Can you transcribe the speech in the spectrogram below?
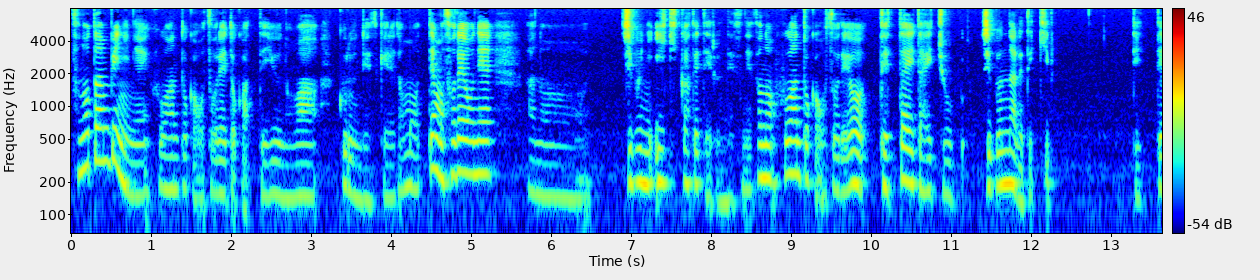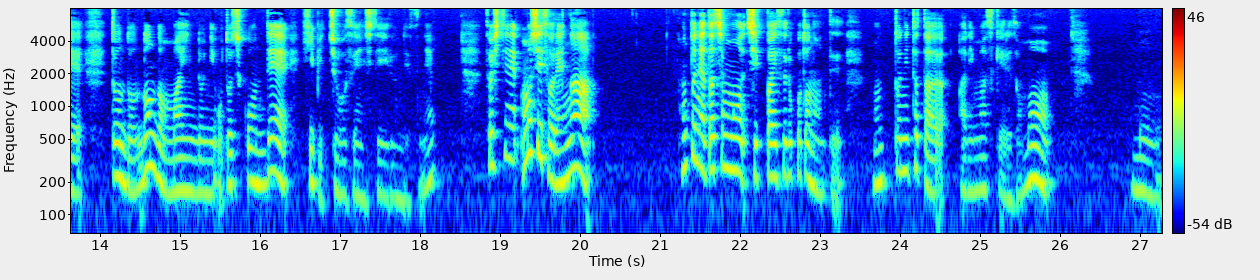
そのたんびにね不安とか恐れとかっていうのは来るんですけれどもでもそれをね、あのー、自分に言い聞かせてるんですね。その不安とか恐れを絶対大丈夫。自分ならできる。って言ってどんどんどんどんマインドに落とし込んで日々挑戦しているんですね。そしてもしそれが本当に私も失敗することなんて本当に多々ありますけれどももう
